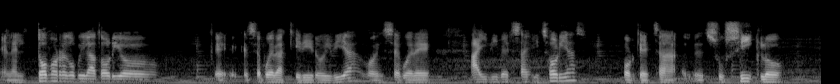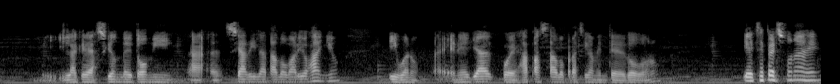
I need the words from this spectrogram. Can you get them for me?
el tomo recopilatorio que, se puede adquirir hoy día, pues se puede, hay diversas historias, porque está su ciclo y la creación de Tommy ah, se ha dilatado varios años, y bueno, en ella pues ha pasado prácticamente de todo, ¿no? Y este personaje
